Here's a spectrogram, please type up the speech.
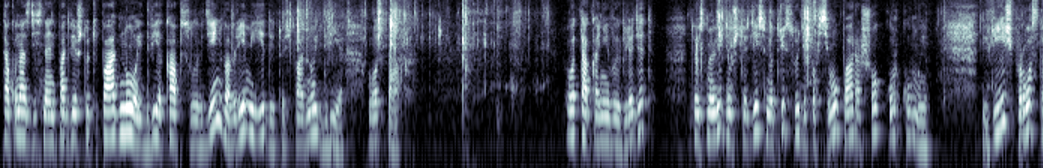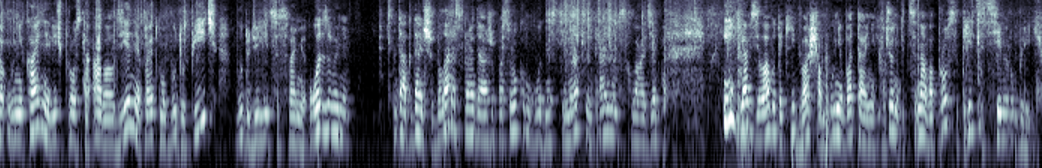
Так, у нас здесь, наверное, по две штуки, по одной, две капсулы в день во время еды. То есть по одной, две. Вот так. Вот так они выглядят. То есть мы видим, что здесь внутри, судя по всему, порошок куркумы. Вещь просто уникальная, вещь просто обалденная, поэтому буду пить, буду делиться с вами отзывами. Так, дальше была распродажа по срокам годности на центральном складе. И я взяла вот такие два шампуня Ботаника. Девчонки, цена вопроса 37 рублей.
